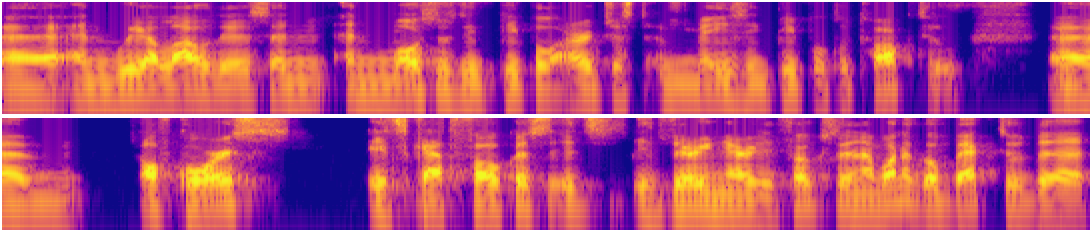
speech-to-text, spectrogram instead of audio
uh, and we allow this and and most of these people are just amazing people to talk to um, of course it's cat focused it's it's very narrowly focused. And i want to go back to the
